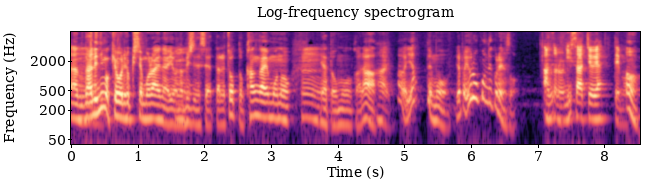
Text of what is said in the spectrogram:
あの誰にも協力してもらえないようなビジネスやったらちょっと考えものやと思うから,、はい、やってもやっぱり喜んでくれるんですよ。あそのリサーチをやっても、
